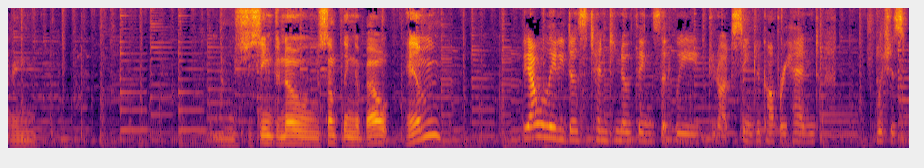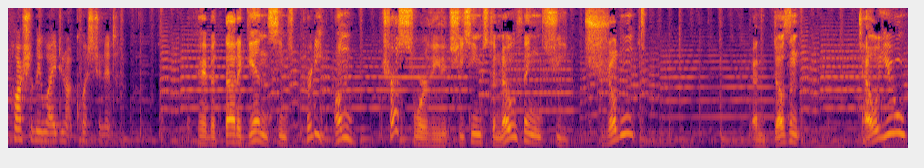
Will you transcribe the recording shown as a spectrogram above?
I mean, she seemed to know something about him. The Owl Lady does tend to know things that we do not seem to comprehend, which is partially why I do not question it. Okay, but that again seems pretty untrustworthy that she seems to know things she shouldn't and doesn't tell you?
